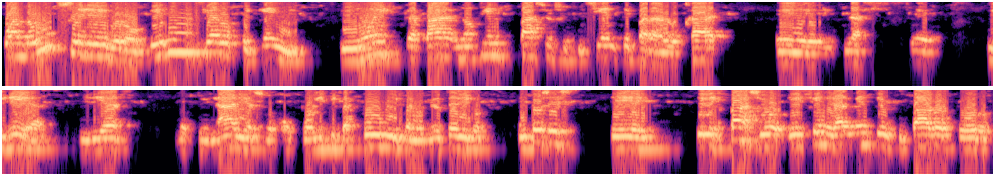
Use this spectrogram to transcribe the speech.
cuando un cerebro es demasiado pequeño y no es capaz, no tiene espacio suficiente para alojar eh, las eh, ideas, ideas doctrinarias o, políticas públicas, lo que yo te digo. Entonces, eh, el espacio es generalmente ocupado por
